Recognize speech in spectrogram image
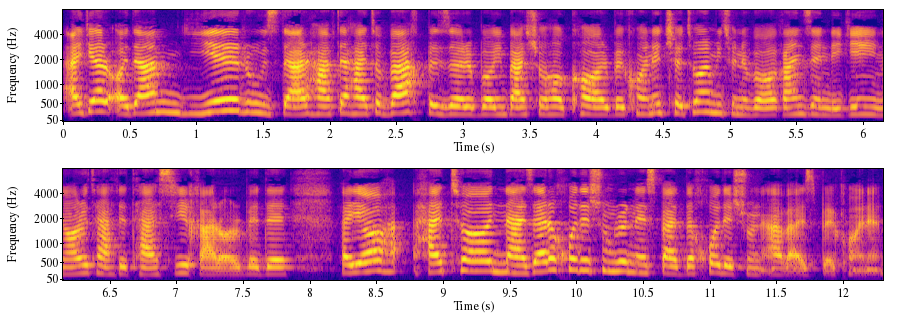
اگر آدم یه روز در هفته حتی وقت بذاره با این بچه ها کار بکنه چطور می‌تونه واقعا زندگی اینا رو تحت تاثیر قرار بده؟ و یا حتی نظر خودشون رو نسبت به خودشون عوض بکنه؟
